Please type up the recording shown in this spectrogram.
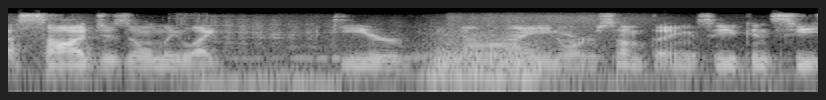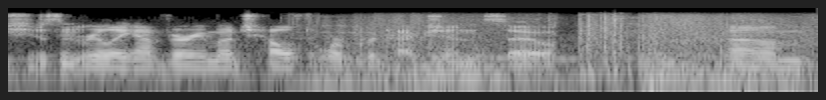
Asajj is only like gear nine or something, so you can see she doesn't really have very much health or protection. So. Um,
